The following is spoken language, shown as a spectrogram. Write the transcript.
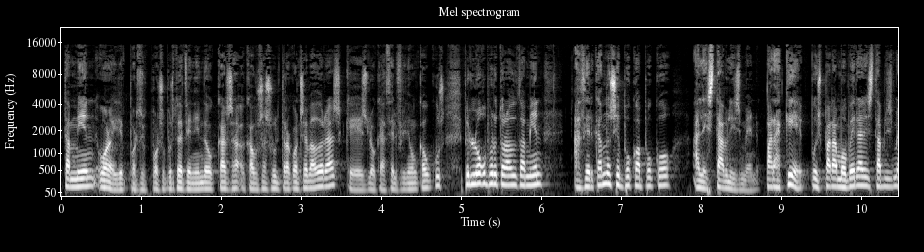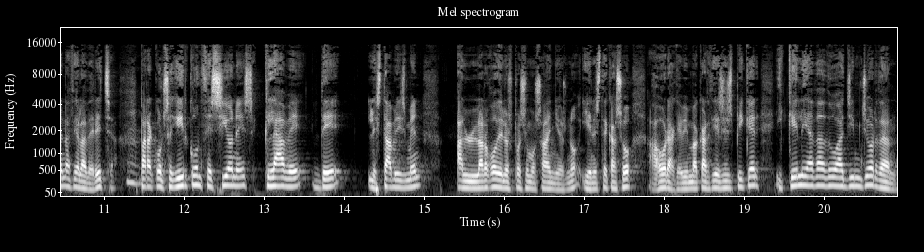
también, bueno, y por, supuesto defendiendo causas ultraconservadoras, que es lo que hace el Freedom Caucus, pero luego por otro lado también acercándose poco a poco al establishment. ¿Para qué? Pues para mover al establishment hacia la derecha, mm. para conseguir concesiones clave del establishment a lo largo de los próximos años, ¿no? Y en este caso, ahora Kevin McCarthy es speaker, ¿y qué le ha dado a Jim Jordan?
